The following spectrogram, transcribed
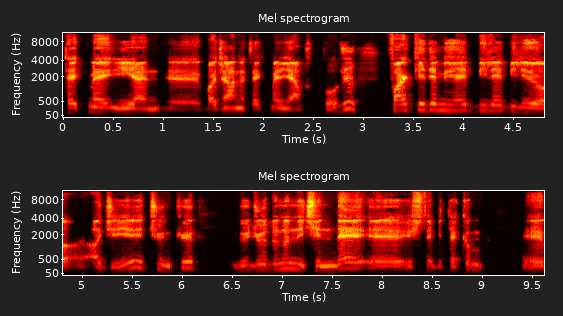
tekme yiyen, e, bacağına tekme yiyen futbolcu fark edemeyebiliyor acıyı. Çünkü vücudunun içinde e, işte bir takım e,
